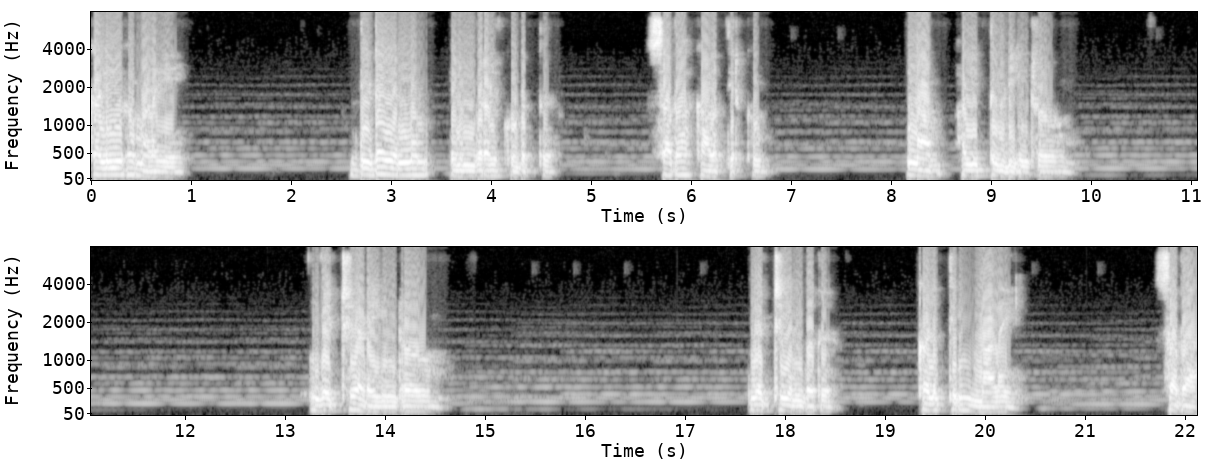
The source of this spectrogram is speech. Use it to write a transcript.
கலியுக மலையை திட எண்ணம் எனும் விரல் கொடுத்து சதா காலத்திற்கும் நாம் அழித்து விடுகின்றோம். வெற்றி அடைகின்றோம். வெற்றி என்பது கழுத்தின் மலை. சதா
